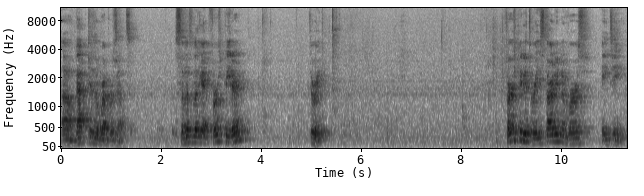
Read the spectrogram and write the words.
um, baptism represents. So let's look at 1 Peter 3. 1 Peter 3, starting in verse 18.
